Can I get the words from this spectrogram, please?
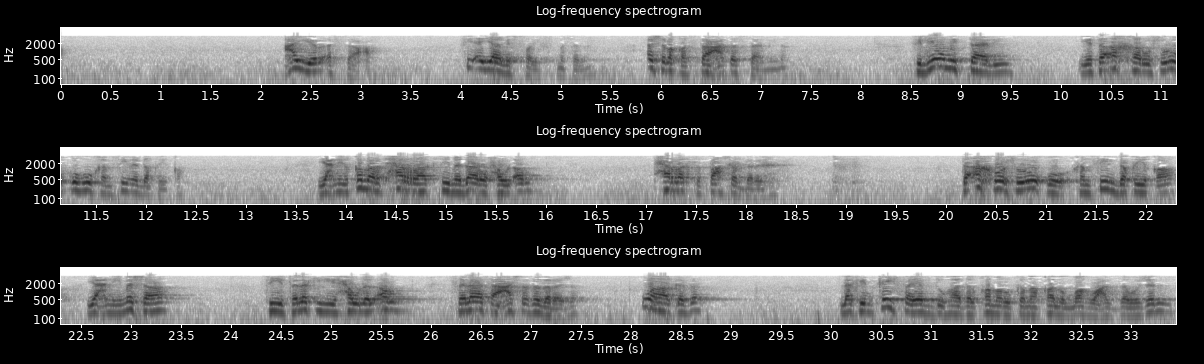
عير الساعة. في أيام الصيف مثلا أشرق الساعة الثامنة. في اليوم التالي يتأخر شروقه خمسين دقيقة. يعني القمر تحرك في مداره حول الأرض تحرك 16 درجة. تأخر شروقه خمسين دقيقة يعني مشى في فلكه حول الأرض ثلاث عشرة درجة. وهكذا. لكن كيف يبدو هذا القمر كما قال الله عز وجل؟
